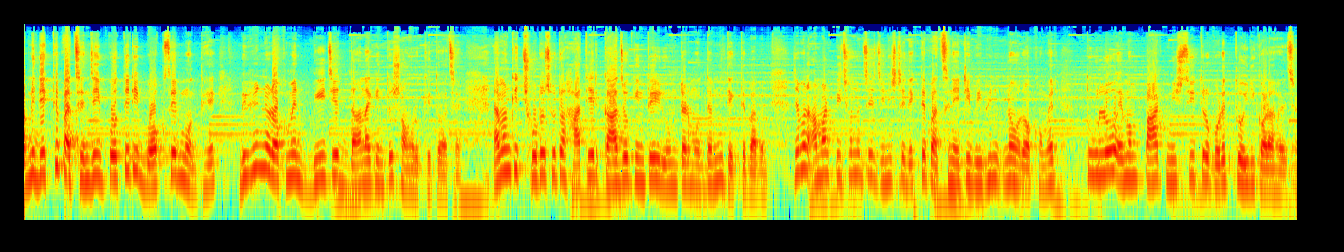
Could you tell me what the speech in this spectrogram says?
আপনি দেখতে পাচ্ছেন যে এই প্রতিটি বক্সের মধ্যে বিভিন্ন রকমের বীজের দানা কিন্তু সংরক্ষিত আছে। এমনকি ছোট ছোট হাতের কাজও কিন্তু এই রুমটার মধ্যে আপনি দেখতে পাবেন। যেমন আমার পিছনে যে জিনিসটা দেখতে পাচ্ছেন, এটি বিভিন্ন রকমের তুলো এবং পাট মিশ্রিত করে তৈরি করা হয়েছে।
